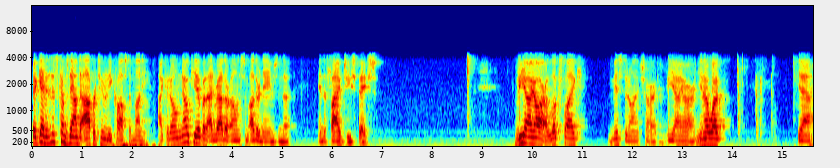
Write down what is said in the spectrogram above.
again, this comes down to opportunity cost of money. I could own Nokia, but I'd rather own some other names in the in the 5G space. VIR looks like missed it on the chart. VIR. You know what? Yeah.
